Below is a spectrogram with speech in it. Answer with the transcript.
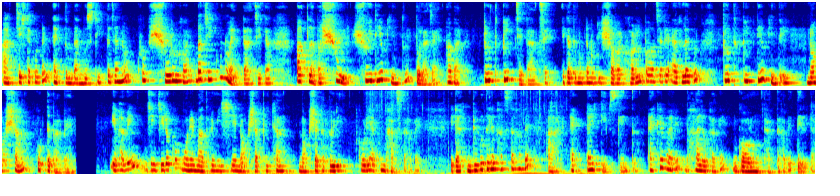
আর চেষ্টা করবেন একদম ব্যাম্বু স্টিকটা যেন খুব সরু হয় বা যে কোনো একটা যেটা পাতলা বা সুই সুই দিয়েও কিন্তু তোলা যায়। আবার টুথপিক যেটা আছে, এটা তো মোটামুটি সবার ঘরেই পাওয়া যাবে অ্যাভেলেবল টুথপিক দিয়েও কিন্তু এই নকশা করতে পারবেন। এভাবে যে যেরকম মনের মাধুরী মিশিয়ে নকশা পিঠা, নকশাটা তৈরি করে এখন ভাজতে হবে। এটা ডুবো তেলে ভাজতে হবে আর একটাই টিপস কিন্তু, একেবারে ভালোভাবে গরম থাকতে হবে তেলটা।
